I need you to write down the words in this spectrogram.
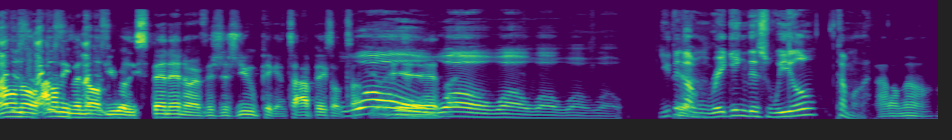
I I don't just- know. I I, don't even know just- if you really spinning or if it's just you picking topics on top Whoa, of your head. Whoa, whoa, whoa, whoa, whoa! You think Yeah. I'm rigging this wheel? Come on, I don't know.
